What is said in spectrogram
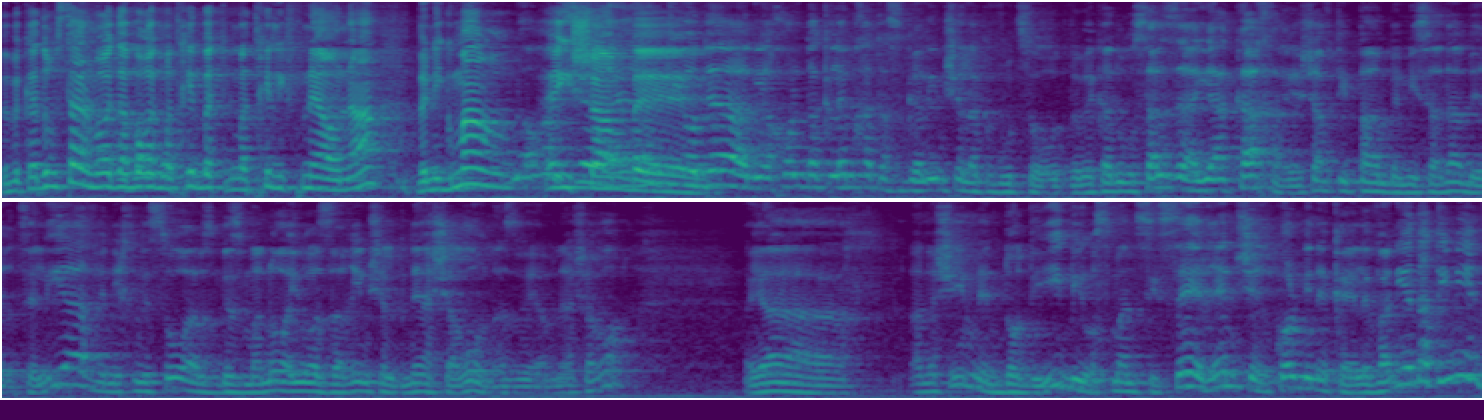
ובכדורסל מועד העברות מתחיל, מתחיל לפני העונה ונגמר לא, אי שם ב... אני יודע, אני יכול לדקלם לך את הסגלים של הקבוצות, ובכדורסל זה היה ככה, ישבתי פעם במסעדה בהרצליה, ונכנסו, אז בזמנו היו הזרים של בני השרון, אז היה בני השרון. היה אנשים, דודי איבי, אוסמן סיסר, רנצ'ר, כל מיני כאלה, ואני ידעתי מי הם.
